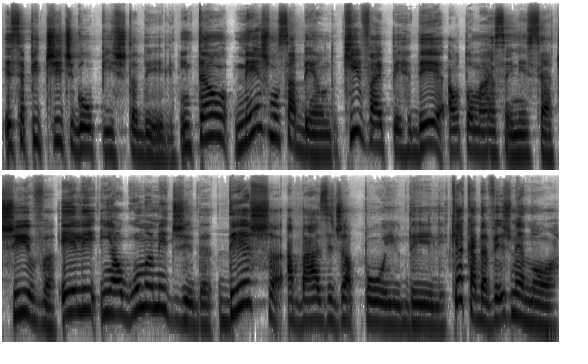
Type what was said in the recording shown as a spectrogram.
esse apetite golpista dele. Então, mesmo sabendo que vai perder ao tomar essa iniciativa, ele, em alguma medida, deixa a base de apoio dele, que é cada vez menor,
